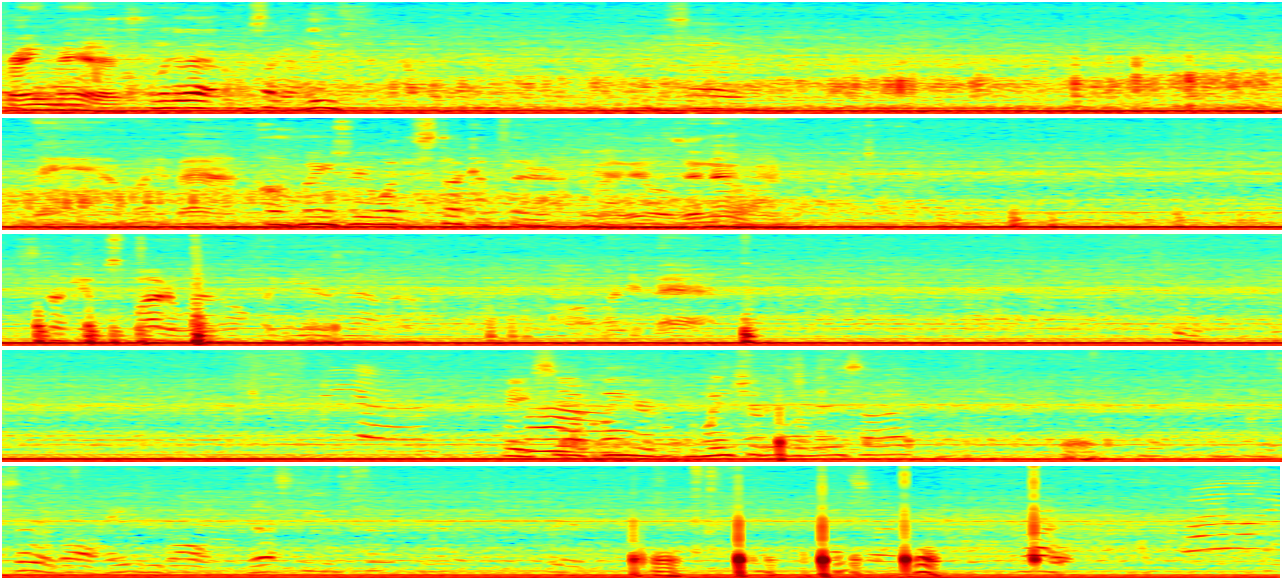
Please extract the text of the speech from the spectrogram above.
Praying mantis. Look at that. Looks like a leaf. So Damn, look at that. I was making sure he wasn't stuck up there. I might be able to zoom in on him. Stuck in the spider web. I don't think he is now. though. Oh, look at that. Hey, you see how clean your windshield is on the inside? The sun is all hazy, all dusty and stuff. Yeah, 哦，对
